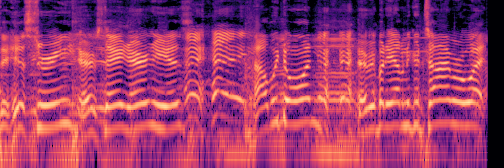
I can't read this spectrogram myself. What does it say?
The history, there's there, there it is. Hey, hey! How we doing? Everybody having a good time or what?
